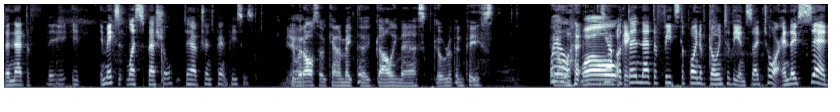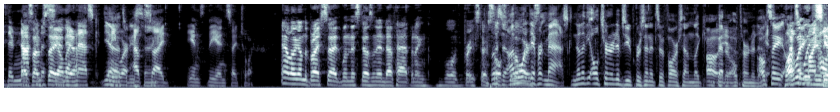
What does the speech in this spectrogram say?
then that def- it, it it makes it less special to have transparent pieces. It would also kind of make the golly mask go rip in peace. Well, way. Well, yeah, but okay. then that defeats the point of going to the inside tour. And they've said they're not going to sell saying, that mask Yeah, anywhere what he's saying. outside the, in- the inside tour. Yeah, look on the bright side. When this doesn't end up happening, we'll have braced ourselves Listen, for I the want worst. different masks. None of the alternatives you presented so far sound like Oh, better yeah. alternatives. I'll take. I I'll take wouldn't mind would seeing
